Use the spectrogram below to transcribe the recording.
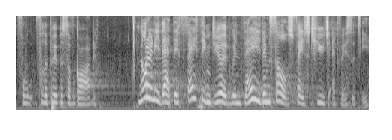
for, for the purpose of God. Not only that, their faith endured when they themselves faced huge adversity.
